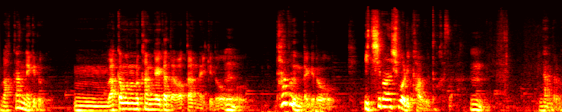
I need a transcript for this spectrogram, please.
わかんないけどうん若者の考え方はわかんないけど、うん。多分だけど一番搾り買うとかさうん。なんだろう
